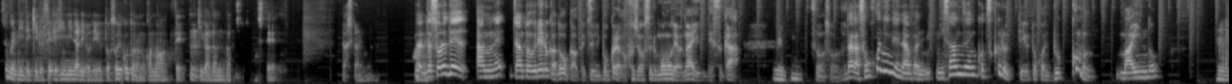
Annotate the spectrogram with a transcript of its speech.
すぐにできる製品になるようで言うと、そういうことなのかなって気がだんだんしてきまして。確かに。はいで、それで、あのね、ちゃんと売れるかどうかは別に僕らが保証するものではないんですが、うんそうそう。だからそこにね、やっぱ2、3000個作るっていうところにぶっ込むマインド、うんうん、っ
